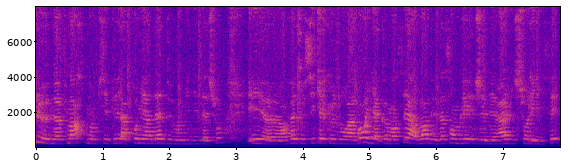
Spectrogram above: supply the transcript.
le 9 mars, donc qui était la première date de mobilisation, et en fait aussi quelques jours avant, il y a commencé à avoir des assemblées générales sur les lycées,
